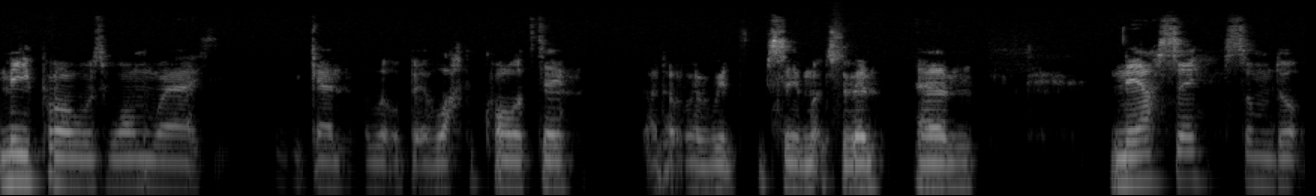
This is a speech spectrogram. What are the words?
Mipo was one where again a little bit of lack of quality. I don't know if we'd see much of him. Um, Niasse summed up.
